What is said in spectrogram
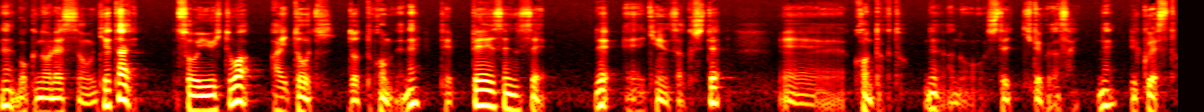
ね、僕のレッスンを受けたい。そういう人は italki.com でね「てっぺい先生」で、えー、検索して、えー、コンタクト、ね、あのしてきてください。ね、リクエスト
